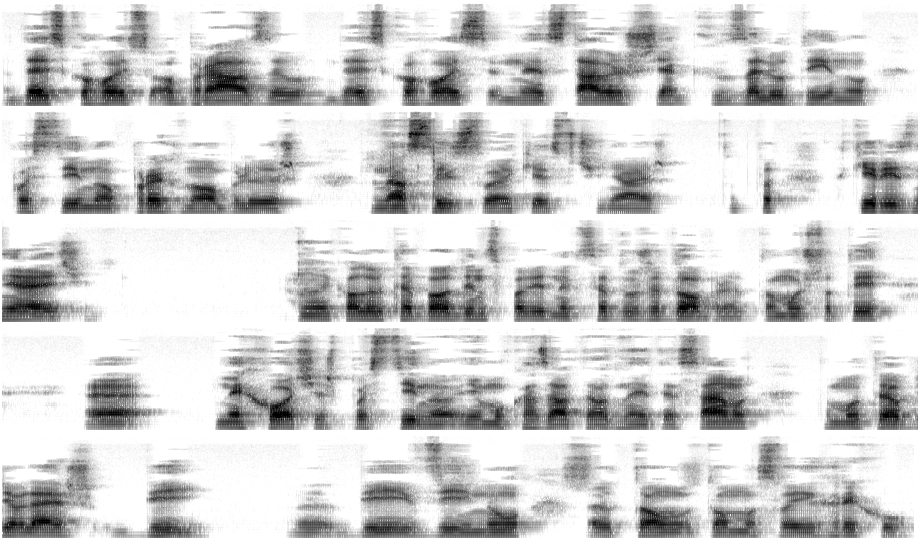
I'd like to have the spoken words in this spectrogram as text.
десь когось образив, десь когось не ставиш як за людину, постійно пригноблюєш, насильство якесь вчиняєш. Тобто такі різні речі. Ну і коли в тебе один сповідник, це дуже добре, тому що ти е, не хочеш постійно йому казати одне і те саме, тому ти об'являєш бій, е, бій, війну е, тому, тому своїх гріху,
